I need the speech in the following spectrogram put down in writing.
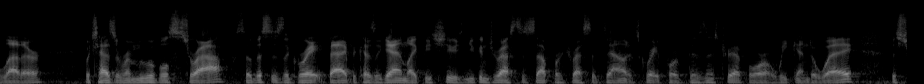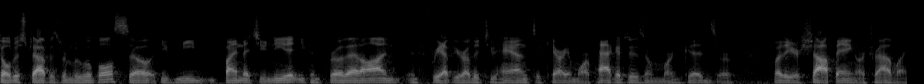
leather, which has a removable strap. So this is a great bag because again, like these shoes, you can dress this up or dress it down. It's great for a business trip or a weekend away. The shoulder strap is removable, so if you need find that you need it, you can throw that on and free up your other two hands to carry more packages or more goods or whether you're shopping or traveling.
